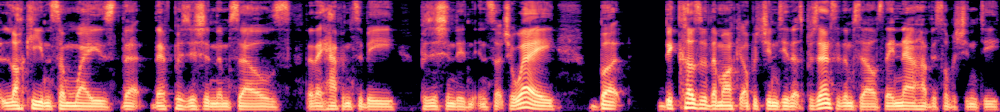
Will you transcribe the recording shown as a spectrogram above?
lucky in some ways that they've positioned themselves, that they happen to be positioned in, in such a way. But because of the market opportunity that's presented themselves, they now have this opportunity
